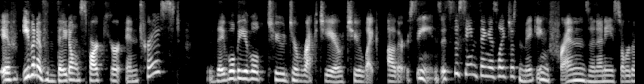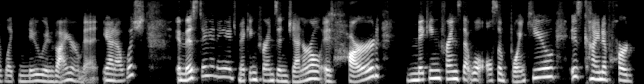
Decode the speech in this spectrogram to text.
if even if they don't spark your interest they will be able to direct you to like other scenes it's the same thing as like just making friends in any sort of like new environment you know which in this day and age, making friends in general is hard. Making friends that will also boink you is kind of harder.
